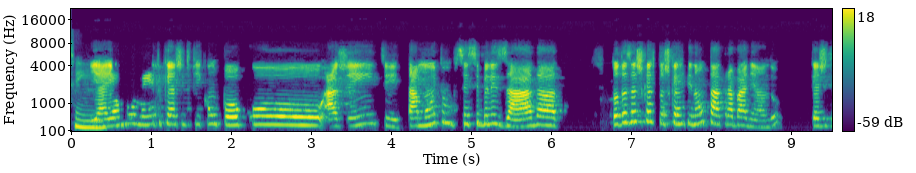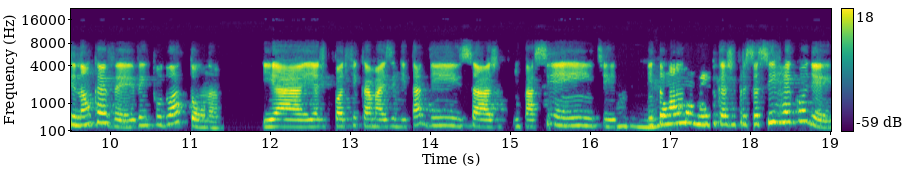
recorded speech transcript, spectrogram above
Sim. E aí é um momento que a gente fica um pouco. A gente está muito sensibilizada a todas as questões que a gente não está trabalhando. que a gente não quer ver, vem tudo à tona. E aí a gente pode ficar mais irritadiça, impaciente. Uhum. Então é um momento que a gente precisa se recolher.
